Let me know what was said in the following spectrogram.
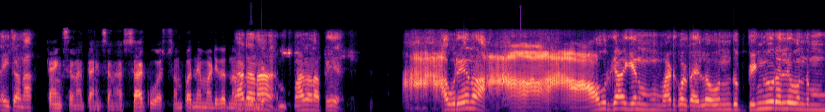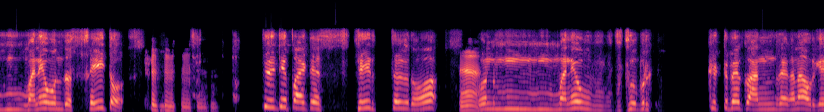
ಐತಣ್ಣ ಥ್ಯಾಂಕ್ಸ್ ಅಣ್ಣ ಥ್ಯಾಂಕ್ಸ್ ಅಣ್ಣ ಸಾಕು ಅಷ್ಟು ಸಂಪಾದನೆ ಮಾಡಿರೋದು ಮಾಡೋಣ ಮಾಡೋಣ ಪಿ ಅವ್ರೇನು ಅವ್ರಿಗಾಗಿ ಏನ್ ಮಾಡ್ಕೊಳ್ತಾ ಇಲ್ಲ ಒಂದು ಬೆಂಗಳೂರಲ್ಲಿ ಒಂದು ಮನೆ ಒಂದು ಸೈಟು ಪಾರ್ಟಿ ಸೈಟ್ ತೆಗೆದು ಒಂದು ಒಂದ್ ಮನೆ ಒಬ್ರು ಕಟ್ಟಬೇಕು ಅಂದ್ರೆ ಅವ್ರಿಗೆ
